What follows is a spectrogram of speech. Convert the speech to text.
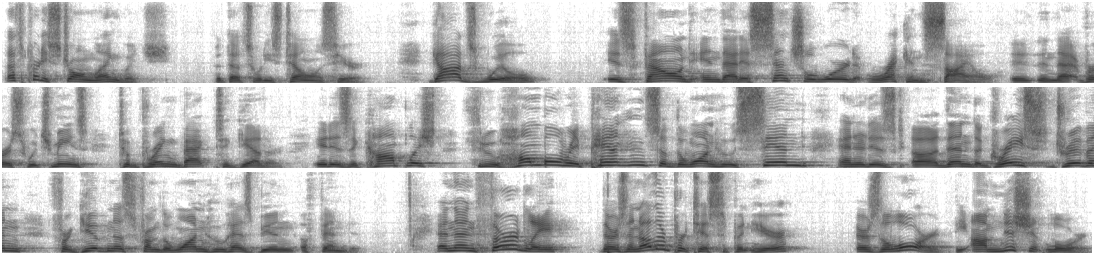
That's pretty strong language, but that's what he's telling us here. God's will is found in that essential word reconcile in that verse, which means to bring back together. It is accomplished through humble repentance of the one who sinned, and it is uh, then the grace-driven forgiveness from the one who has been offended. And then thirdly, there's another participant here, there's the Lord, the omniscient Lord.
